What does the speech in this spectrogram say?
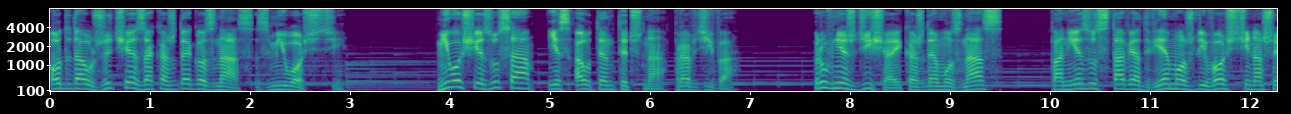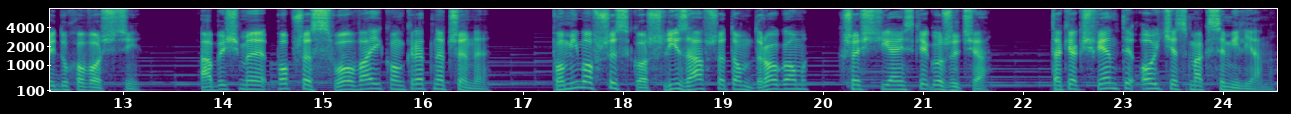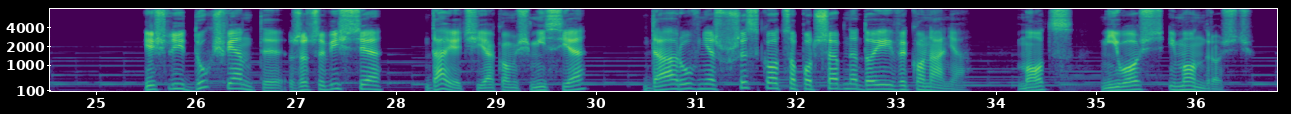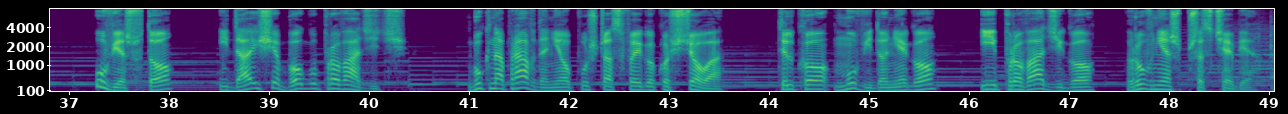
Oddał życie za każdego z nas z miłości. Miłość Jezusa jest autentyczna, prawdziwa. Również dzisiaj każdemu z nas Pan Jezus stawia dwie możliwości naszej duchowości, abyśmy poprzez słowa i konkretne czyny, pomimo wszystko szli zawsze tą drogą chrześcijańskiego życia, tak jak święty ojciec Maksymilian. Jeśli Duch Święty rzeczywiście daje Ci jakąś misję, da również wszystko, co potrzebne do jej wykonania moc, miłość i mądrość. Uwierz w to i daj się Bogu prowadzić. Bóg naprawdę nie opuszcza swojego kościoła, tylko mówi do niego i prowadzi go również przez Ciebie.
